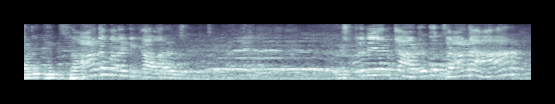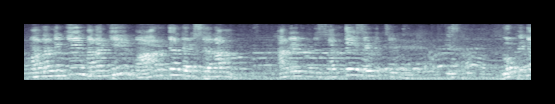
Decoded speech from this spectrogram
అడుగు జాడ మనకి కావాలని చూపించారు కృష్ణుని యొక్క అడుగు జాడ మనకి మనకి మార్గదర్శనం అనేటువంటి సందేశం ఇచ్చింది. ఈ గోపిక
